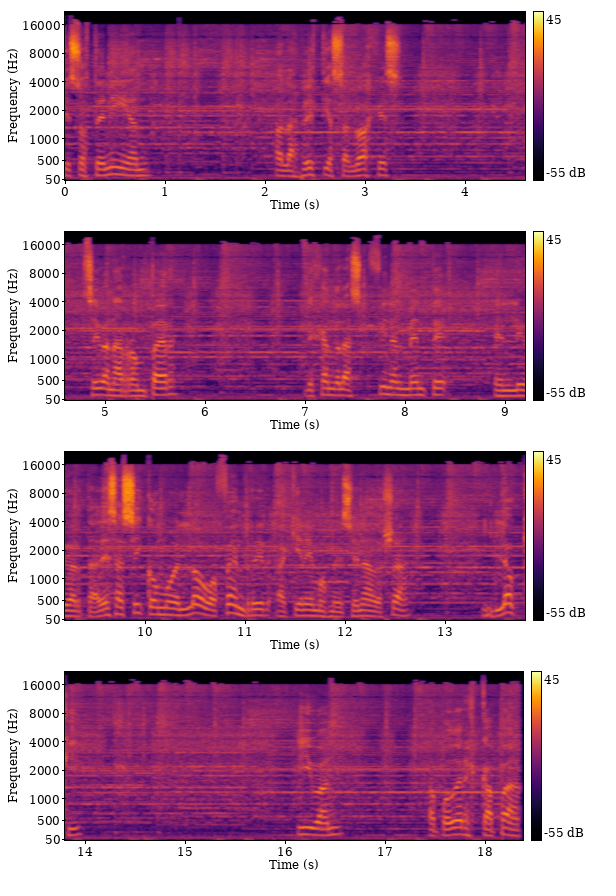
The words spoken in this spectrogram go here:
que sostenían a las bestias salvajes se iban a romper, dejándolas finalmente en libertad. Es así como el lobo Fenrir, a quien hemos mencionado ya, y Loki iban a poder escapar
